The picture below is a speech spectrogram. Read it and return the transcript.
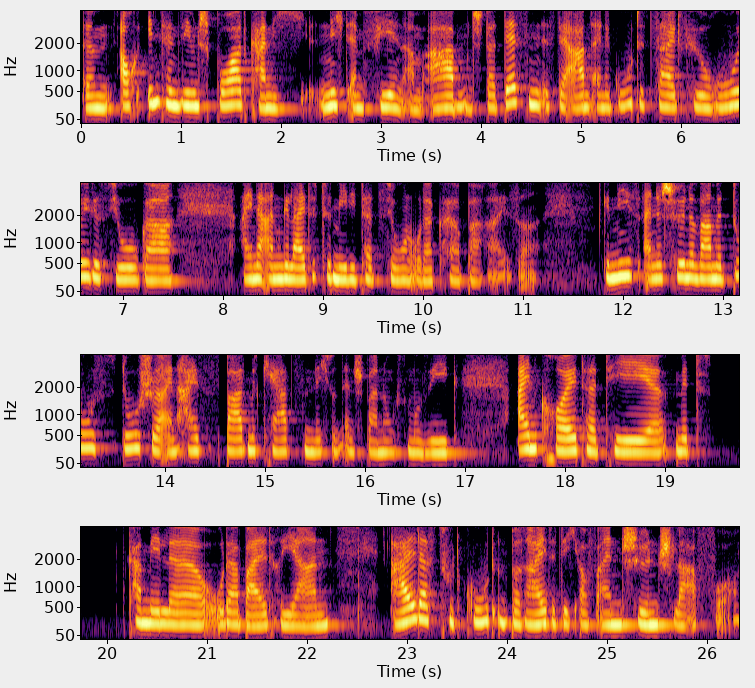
Ähm, auch intensiven Sport kann ich nicht empfehlen am Abend. Stattdessen ist der Abend eine gute Zeit für ruhiges Yoga, eine angeleitete Meditation oder Körperreise. Genieß eine schöne warme Dusche, ein heißes Bad mit Kerzenlicht und Entspannungsmusik ein Kräutertee mit Kamille oder Baldrian. All das tut gut und bereitet dich auf einen schönen Schlaf vor.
